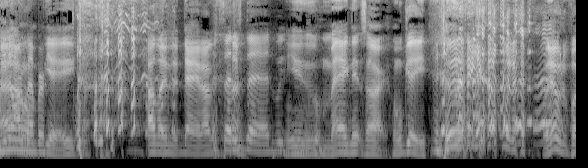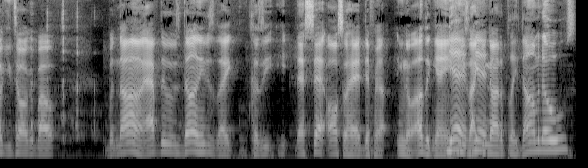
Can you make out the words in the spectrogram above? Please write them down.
he I, don't I remember. Yeah. He, I was like, Dad, I Said his dad. We, You magnets, all right, okay, whatever the fuck you talk about. But nah, after it was done, he was like, because he, he that set also had different, you know, other games. Yeah, He's like, yeah. you know how to play dominoes.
